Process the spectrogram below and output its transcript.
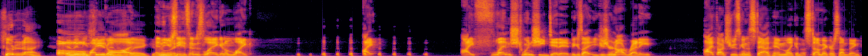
So did I. Oh and then you my see it god! leg. And I'm then you like, see it's in his leg, and I'm like, I, I flinched when she did it because I because you're not ready. I thought she was going to stab him like in the stomach or something,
